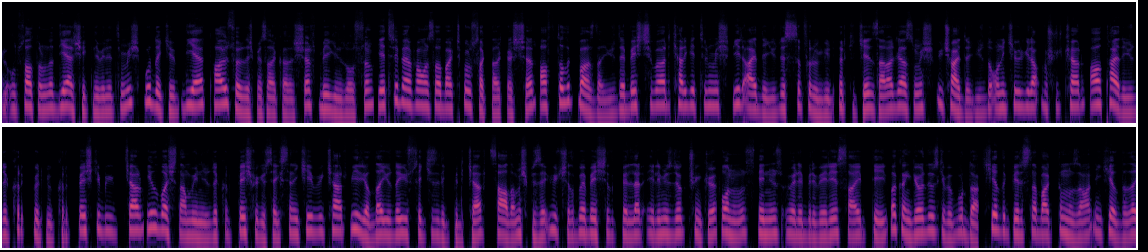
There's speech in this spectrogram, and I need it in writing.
%5,36 oranında diğer şeklinde belirtilmiş. Buradaki diğer taahhüt sözleşmesi arkadaşlar bilginiz olsun. Getiri performansına bakacak olursak da arkadaşlar haftalık bazda %5 civarı kar getirmiş. Bir ayda %0,42 zarar yazmış. 3 ayda %12,63 kar. 6 ayda %40,45 gibi bir kar. Yılbaşından bu yana %45,82 gibi bir kar. Bir yılda %108'lik bir kar sağlamış bize. 3 yıllık ve 5 yıllık veriler elimizde yok çünkü fonumuz henüz öyle bir veriye sahip değil. Bakın gördüğünüz gibi burada 2 yıllık verisine baktığımız zaman 2 yılda da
